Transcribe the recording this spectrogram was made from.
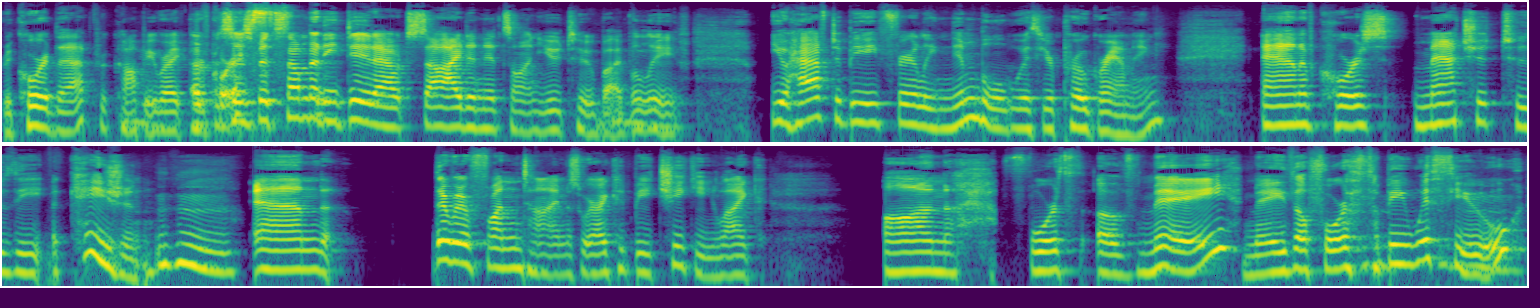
record that for mm-hmm. copyright Of purposes, but somebody did outside and it's on YouTube, I believe. You have to be fairly nimble with your programming and, of course, match it to the occasion. Mm-hmm. And there were fun times where I could be cheeky, like on 4th of May, May the 4th be mm-hmm. with you. Mm-hmm.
